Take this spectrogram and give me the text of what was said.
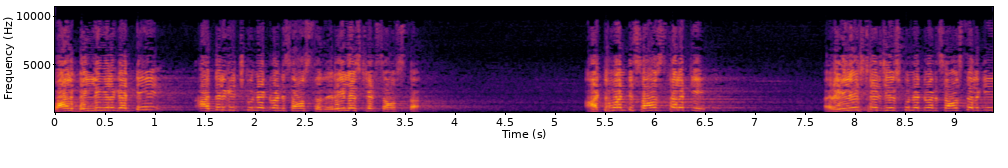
వాళ్ళు బిల్డింగ్లు కట్టి అద్దెలకు ఇచ్చుకునేటువంటి సంస్థ రియల్ ఎస్టేట్ సంస్థ. అటువంటి సంస్థలకి రియల్ ఎస్టేట్ చేసుకున్నటువంటి సంస్థలకి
